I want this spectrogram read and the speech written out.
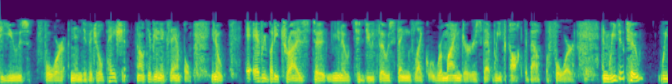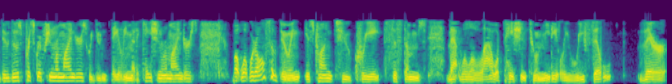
to use for an individual patient. And I'll give you an example. You know, everybody tries to, you know, to do those things like reminders that we've talked about before. And we do too. We do those prescription reminders. We do daily medication reminders. But what we're also doing is trying to create systems that will allow a patient to immediately refill their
